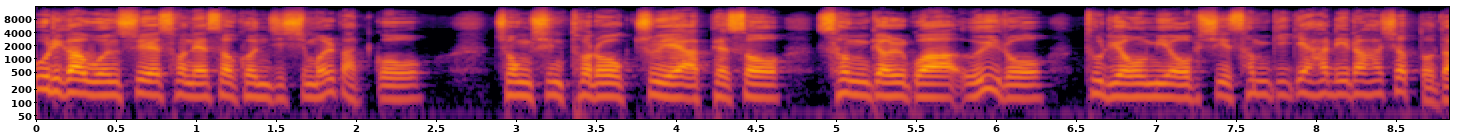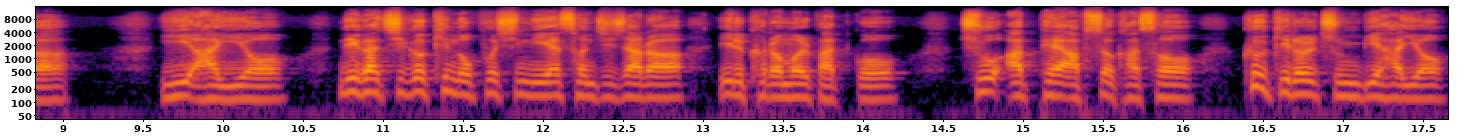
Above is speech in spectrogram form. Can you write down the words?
우리가 원수의 손에서 건지심을 받고 종신토록 주의 앞에서 성결과 의로 두려움이 없이 섬기게 하리라 하셨도다. 이 아이여 네가 지극히 높으신 이의 선지자라 일컬음을 받고 주 앞에 앞서가서 그 길을 준비하여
